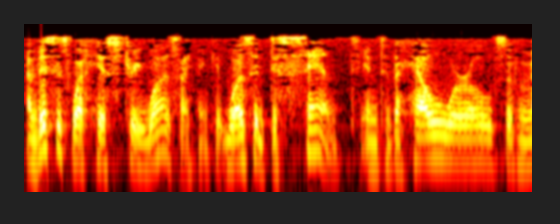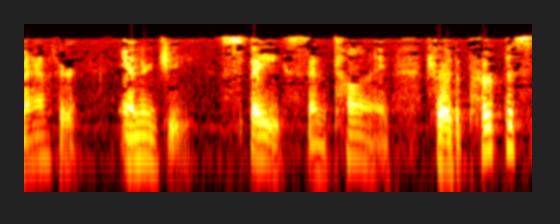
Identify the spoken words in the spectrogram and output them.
And this is what history was, I think. It was a descent into the hell worlds of matter, energy, space, and time for the purpose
